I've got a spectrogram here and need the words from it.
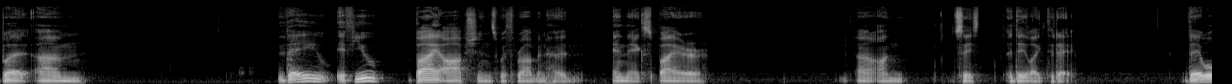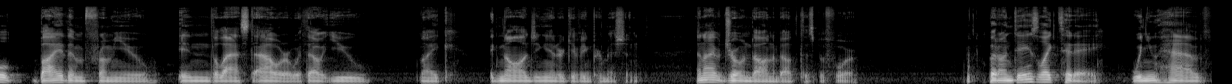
But um, they, if you buy options with Robinhood, and they expire uh, on, say, a day like today, they will buy them from you in the last hour without you, like, acknowledging it or giving permission. And I've droned on about this before. But on days like today, when you have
